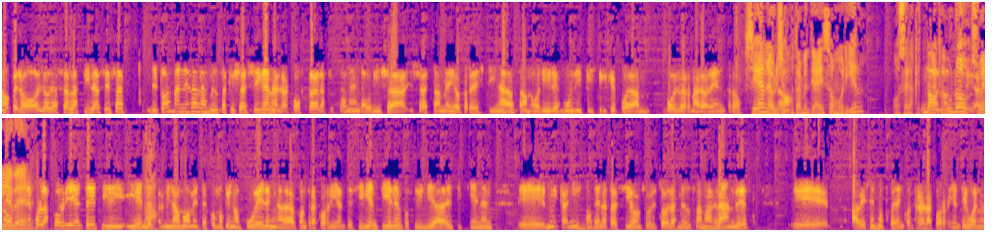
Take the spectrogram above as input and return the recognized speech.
¿no? Pero lo de hacer las pilas esas, de todas maneras las medusas que ya llegan a la costa, las que están en la orilla, ya están medio predestinadas a morir. Es muy difícil que puedan volver mar adentro. ¿Llegan la orilla ¿no? justamente a eso, a morir? O sea, las que, No, las que no, uno no suele no, ver. Viene por las corrientes y, y en Ah. determinados momentos como que no pueden nadar contra corrientes. Si bien tienen posibilidades y tienen eh, mecanismos de natación, sobre todo las medusas más grandes, eh, a veces no pueden contra la corriente y bueno,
